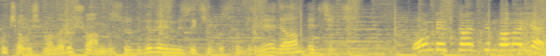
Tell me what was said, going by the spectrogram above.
bu çalışmaları şu anda sürdürüyor ve önümüzdeki yılda sürdürmeye devam edecek. 15 santim bana gel.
